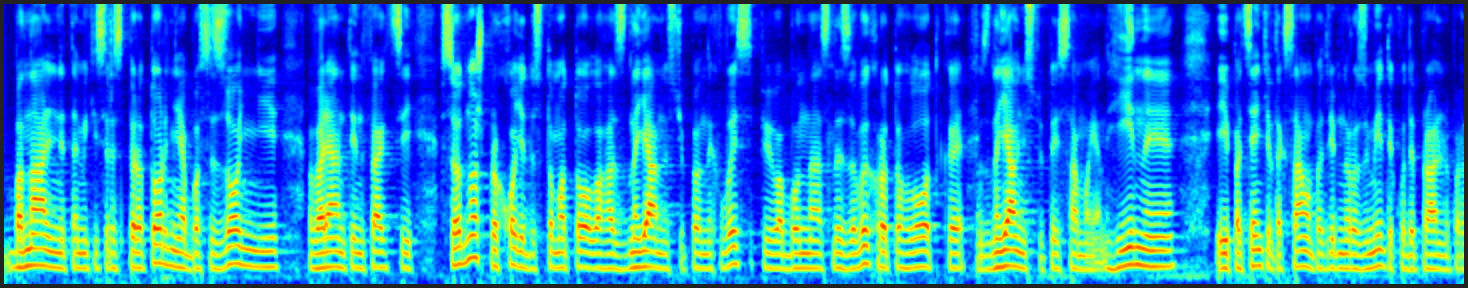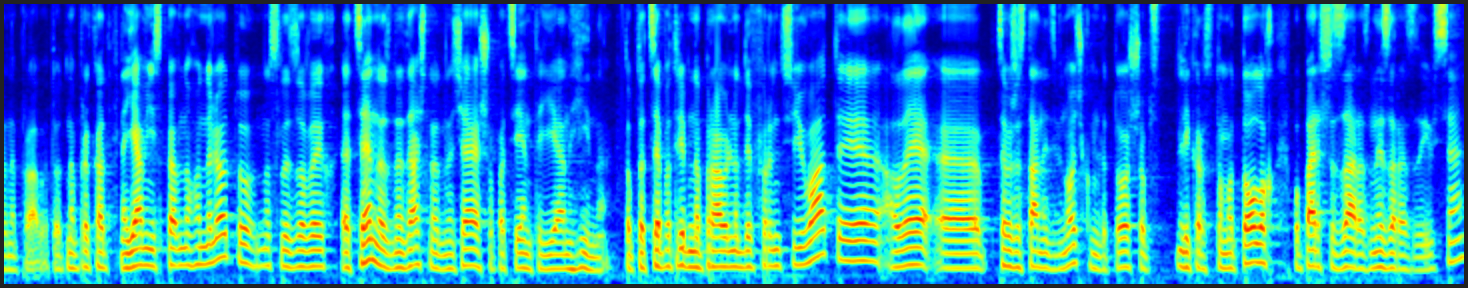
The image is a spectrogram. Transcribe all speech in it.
банальні там якісь респіраторні або сезонні варіанти інфекцій, все одно ж приходять до стоматолога з наявністю певних висипів або на слизових ротоглотки, наявністю тої самої ангіни, і пацієнтів так само потрібно розуміти, куди правильно перенаправити. От, наприклад, наявність певного нальоту на слизових, е, це неоднозначно означає, що пацієнта є ангіна. Тобто це потрібно правильно диференціювати, але е, це вже стане дзвіночком для того, щоб лікар-стоматолог, по-перше, зараз не заразився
